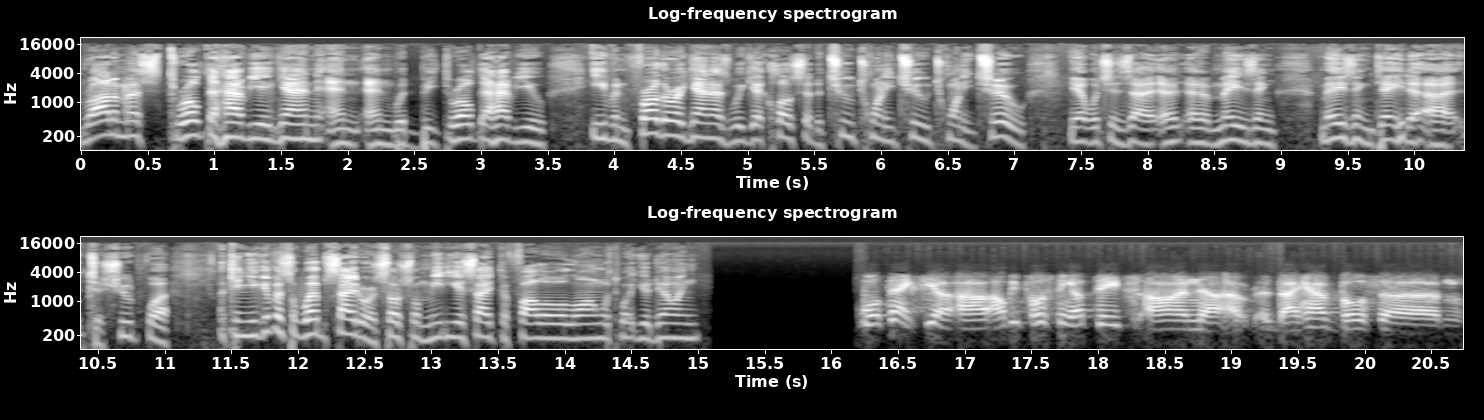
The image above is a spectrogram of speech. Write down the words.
Radames, thrilled to have you again, and, and would be thrilled to have you even further again as we get closer to 222.22, yeah, which is an amazing, amazing day to, uh, to shoot for. Can you give us a website or a social media site to follow along with what you're doing? Well, thanks. Yeah, uh, I'll be posting updates on. Uh, I have both um,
